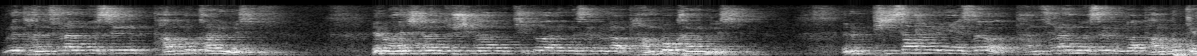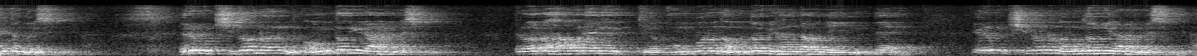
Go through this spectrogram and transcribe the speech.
우리가 단순한 것을 반복하는 것입니다. 여러분 한 시간 두 시간 기도하는 것을 우리가 반복하는 것입니다. 여러분 비상을 위해서 단순한 것을 우리가 반복했던 것입니다. 여러분 기도는 엉덩이라는 것입니다. 어느 학원에는 공부는 엉덩이를 한다고 되어 있는데 여러분 기도는 엉덩이라는 것입니다.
